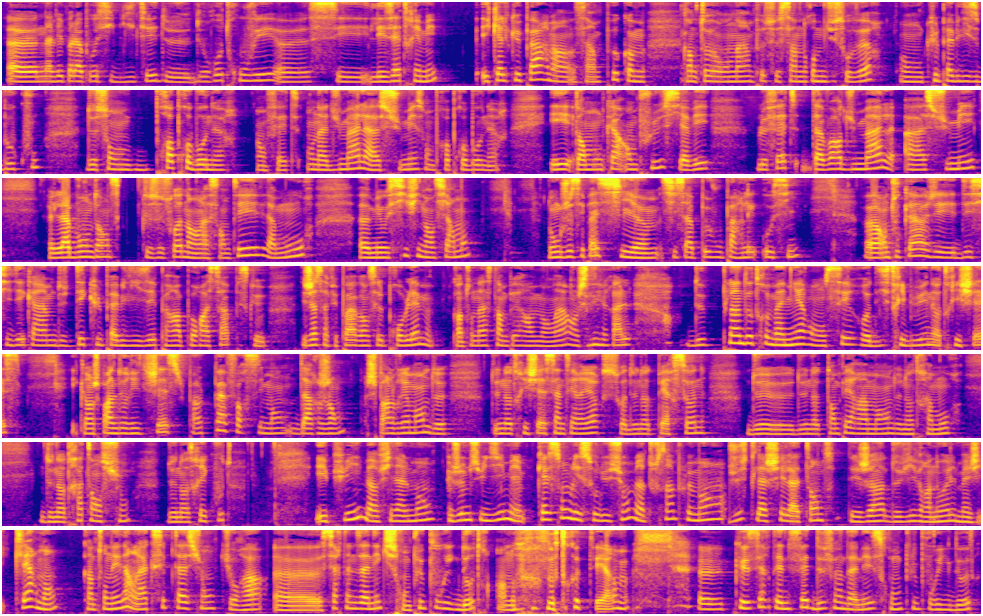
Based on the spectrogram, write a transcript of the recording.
euh, n'avaient pas la possibilité de, retrouver euh, les êtres aimés et quelque part, ben, c'est un peu comme quand on a un peu ce syndrome du sauveur, on culpabilise beaucoup de son propre bonheur, en fait. On a du mal à assumer son propre bonheur. Et dans mon cas, en plus, il y avait le fait d'avoir du mal à assumer l'abondance, que ce soit dans la santé, l'amour, euh, mais aussi financièrement. Donc je ne sais pas euh, si ça peut vous parler aussi. Euh, en tout cas, j'ai décidé quand même de déculpabiliser par rapport à ça, parce que déjà, ça fait pas avancer le problème. Quand on a ce tempérament-là, en général, de plein d'autres manières, on sait redistribuer notre richesse. Et quand je parle de richesse, je parle pas forcément d'argent. Je parle vraiment de, de notre richesse intérieure, que ce soit de notre personne, de, de notre tempérament, de notre amour, de notre attention, de notre écoute. Et puis, ben, finalement, je me suis dit, mais quelles sont les solutions? Ben, Tout simplement, juste lâcher l'attente déjà de vivre un Noël magique. Clairement, quand on est dans l'acceptation qu'il y aura euh, certaines années qui seront plus pourries que d'autres, en d'autres termes, euh, que certaines fêtes de fin d'année seront plus pourries que d'autres,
